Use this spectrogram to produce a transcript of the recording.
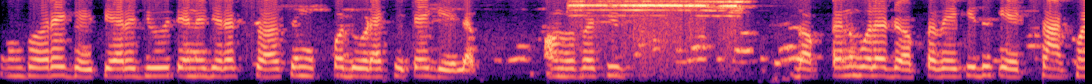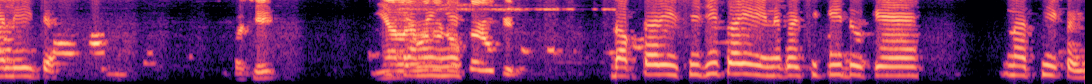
હું ઘરે ગઈ ત્યારે જોયું તેને જરાક શ્વાસે મુખ પર ડોળા ખેંચાઈ ગયેલા. અમે પછી ડોક્ટરને બોલા ડોક્ટરે કીધું કે એક આઠમાં લઈ જા. પછી ડોક્ટર ઈસીજી કહી કરી ને પછી કીધું કે નથી કઈ.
